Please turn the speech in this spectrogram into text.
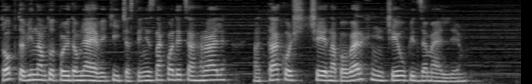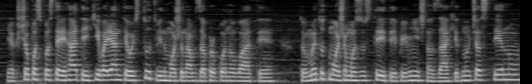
Тобто він нам тут повідомляє, в якій частині знаходиться граль, а також чи на поверхні, чи у підземеллі. Якщо поспостерігати, які варіанти ось тут він може нам запропонувати, то ми тут можемо зустріти північно-західну частину,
